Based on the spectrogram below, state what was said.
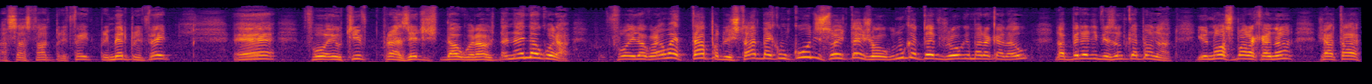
assassinado prefeito, primeiro prefeito, é, foi, eu tive o prazer de inaugurar, não é inaugurar, foi inaugurar uma etapa do estádio, mas com condições de ter jogo. Nunca teve jogo em Maracanã, na primeira divisão do campeonato. E o nosso Maracanã já está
